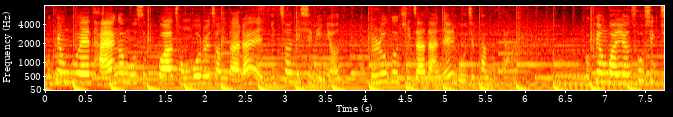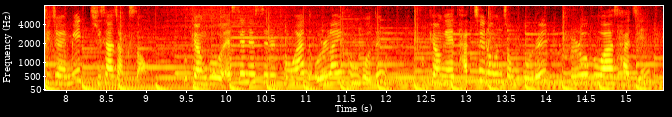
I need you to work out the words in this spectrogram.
부평구의 다양한 모습과 정보를 전달할 2022년 블로그 기자단을 모집합니다. 부평 관련 소식 취재 및 기사 작성, 부평구 SNS를 통한 온라인 홍보 등 부평의 다채로운 정보를 블로그와 사진,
